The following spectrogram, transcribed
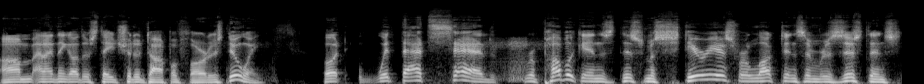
Um, and I think other states should adopt what Florida is doing. But with that said, Republicans, this mysterious reluctance and resistance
